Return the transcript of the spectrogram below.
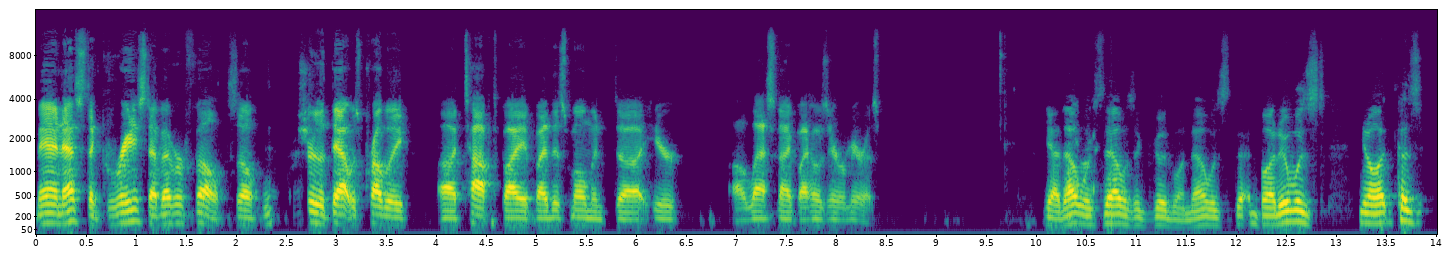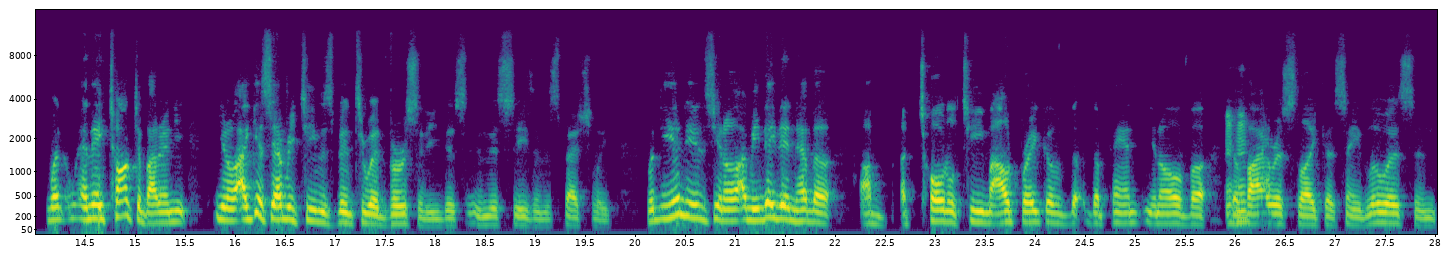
man, that's the greatest I've ever felt. So I'm sure that that was probably uh, topped by by this moment uh, here uh, last night by Jose Ramirez. Yeah, that was that was a good one. That was, but it was you know because when and they talked about it, and you, you know I guess every team has been through adversity this in this season, especially But the Indians, you know, I mean, they didn't have a a, a total team outbreak of the, the pan, you know, of uh, mm-hmm. the virus like uh, St. Louis and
